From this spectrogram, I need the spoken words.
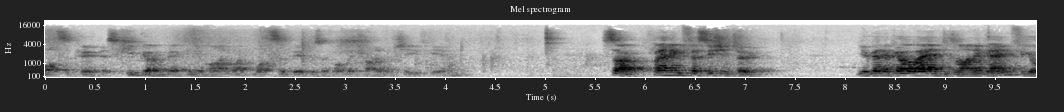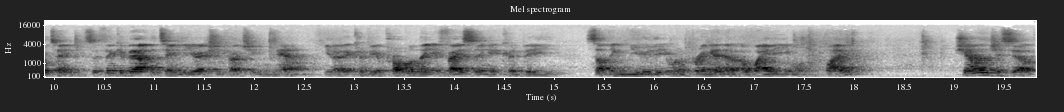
what's the purpose? Keep going back in your mind, like what's the purpose of what we're trying to achieve here? So, planning for session two. You're going to go away and design a game for your team. So think about the team that you're actually coaching now. You know, it could be a problem that you're facing, it could be something new that you want to bring in, a, a way that you want to play. Challenge yourself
